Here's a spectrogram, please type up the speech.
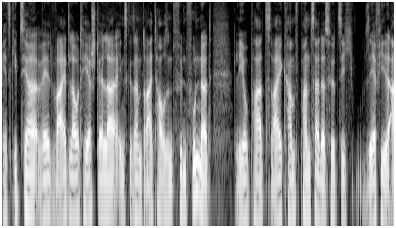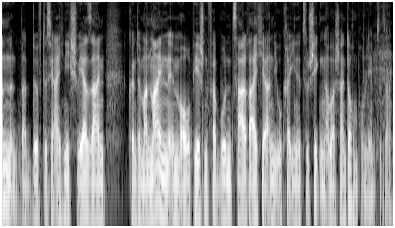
Jetzt gibt es ja weltweit laut Hersteller insgesamt 3500 Leopard 2 Kampfpanzer. Das hört sich sehr viel an. Da dürfte es ja eigentlich nicht schwer sein, könnte man meinen, im Europäischen Verbund zahlreiche an die Ukraine zu schicken, aber scheint doch ein Problem zu sein.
